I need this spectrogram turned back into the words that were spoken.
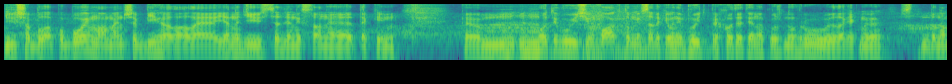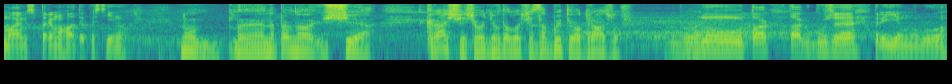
більша була побойма, менше бігала, але я надіюсь, це для них стане таким. е, Мотивуючим фактом, і все-таки вони будуть приходити на кожну гру, так як ми намагаємося перемагати постійно. Ну, е, напевно, ще краще сьогодні вдалося забити одразу ж. Ну так, так, дуже приємно було.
